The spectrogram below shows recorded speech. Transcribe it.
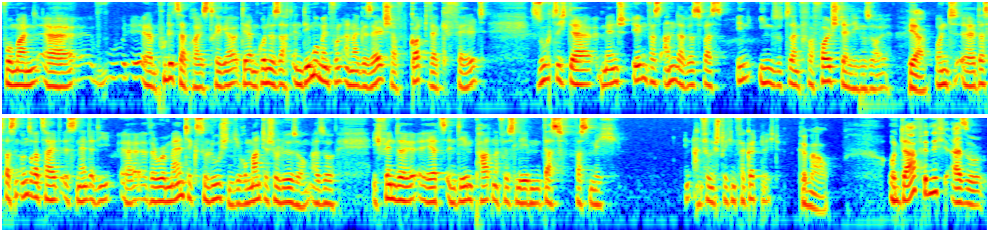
wo man äh, äh, Pulitzer-Preisträger, der im Grunde sagt, in dem Moment, wo in einer Gesellschaft Gott wegfällt, sucht sich der Mensch irgendwas anderes, was in ihn sozusagen vervollständigen soll. Ja. Und äh, das, was in unserer Zeit ist, nennt er die äh, The Romantic Solution, die romantische Lösung. Also ich finde jetzt in dem Partner fürs Leben das, was mich in Anführungsstrichen vergöttlicht. Genau. Und da finde ich, also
